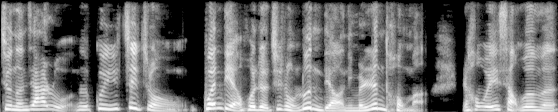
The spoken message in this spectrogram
就能加入？那关于这种观点或者这种论调，你们认同吗？然后我也想问问。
